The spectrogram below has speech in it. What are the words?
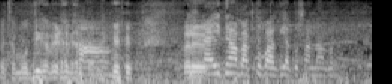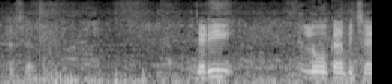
अच्छा मोदी का बेड़ा घर हाँ। कर रहे हैं। पर इसने इतना वक्त पा दिया किसानों पर ਅੱਛਾ ਜਿਹੜੀ ਲੋਕ ਹੈ ਪਿੱਛੇ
